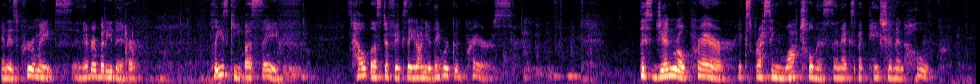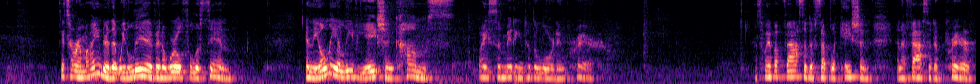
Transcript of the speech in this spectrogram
and his crewmates and everybody there. Please keep us safe. Help us to fixate on you. They were good prayers. This general prayer expressing watchfulness and expectation and hope. It's a reminder that we live in a world full of sin. And the only alleviation comes by submitting to the Lord in prayer. And so we have a facet of supplication and a facet of prayer.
